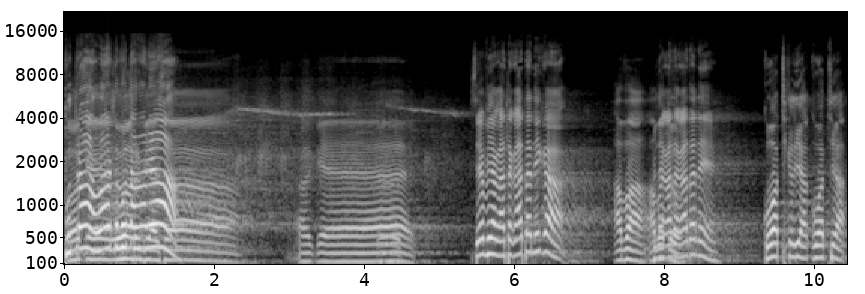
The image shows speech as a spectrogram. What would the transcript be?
Putra Oke, mana tepuk tangannya? biasa. Oke. Saya punya kata-kata nih kak. Apa? Apa Punya kata-kata nih. Kuat sekali ya, kuat ya.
